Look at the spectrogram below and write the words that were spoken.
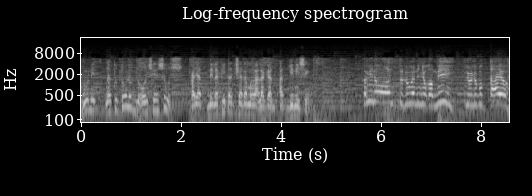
Ngunit natutulog noon si Jesus, kaya't nilapitan siya ng mga alagad at ginising. Panginoon, tulungan ninyo kami! Lulubog tayo!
